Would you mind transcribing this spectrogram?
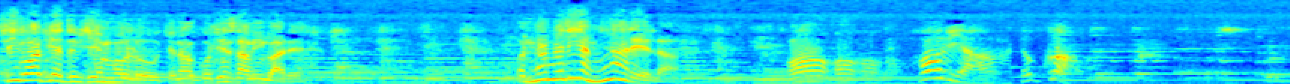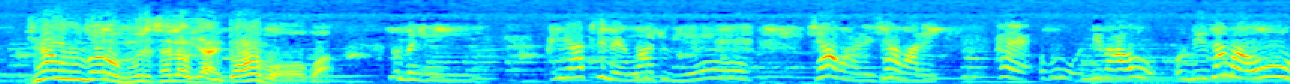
စီးပွားပြတ်သူချင်းမဟုတ်လို့ကျွန်တော်ကိုချင်းဆောင်မိပါတယ်အော်နာမည်လေးကမြတယ်လားဟောဟောဟောဟောဗျာဒုက္ခ ရန်ကုန်သွားလို့ငွေတစ်ဆယ်လောက်ရရင်တော်ပေါ့ကွာအမလီဖះဖြစ်မယ်ငါတူရဲ့ရပါတယ်ရပါတယ်ဟဲ့ဟိုနေပါဦးဟိုနေစမ်းပါဦး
